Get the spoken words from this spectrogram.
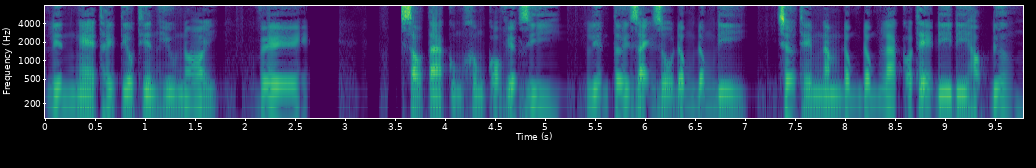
liền nghe thấy Tiêu Thiên Hữu nói, về. Sau ta cũng không có việc gì, liền tới dạy dỗ đồng đồng đi, chờ thêm năm đồng đồng là có thể đi đi học đường.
